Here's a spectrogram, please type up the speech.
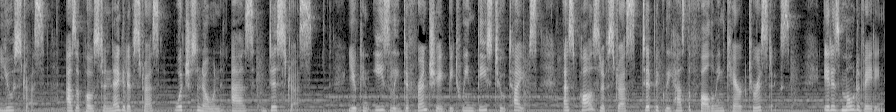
eustress, as opposed to negative stress, which is known as distress. You can easily differentiate between these two types, as positive stress typically has the following characteristics. It is motivating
